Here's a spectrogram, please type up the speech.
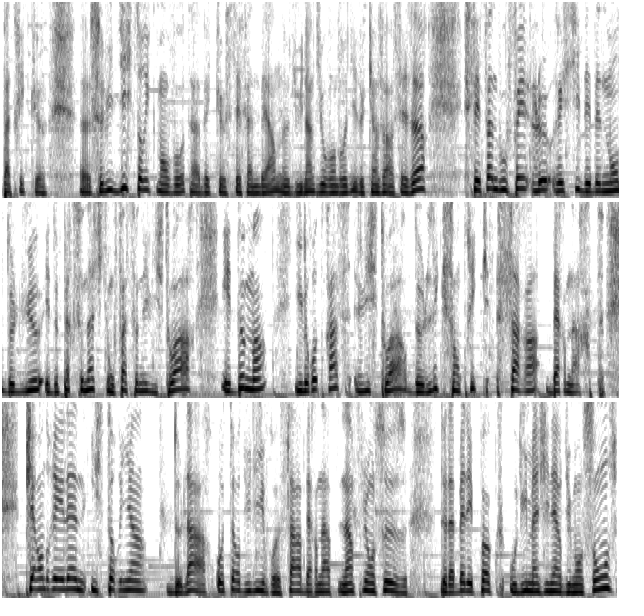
Patrick, euh, celui d'historiquement vôtre avec Stéphane Bern du lundi au vendredi de 15h à 16h. Stéphane vous fait le récit d'événements, de lieux et de personnages qui ont façonné l'histoire. Et demain, il retrace l'histoire de l'excentrique Sarah Bernhardt. Pierre-André Hélène, historien de l'art, auteur du livre Sarah Bernhardt, l'influenceuse de la belle époque ou l'imaginaire du mensonge,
